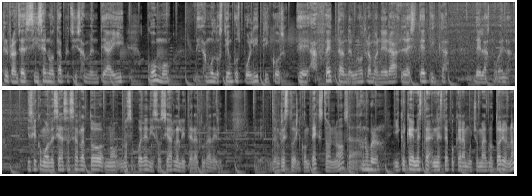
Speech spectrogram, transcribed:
del francés sí se nota precisamente ahí cómo digamos, los tiempos políticos eh, afectan de alguna otra manera la estética de las novelas. Y es que como decías hace rato, no, no se puede disociar la literatura del, eh, del resto del contexto, ¿no? O sea, no, pero... Y creo que en esta, en esta época era mucho más notorio, ¿no?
